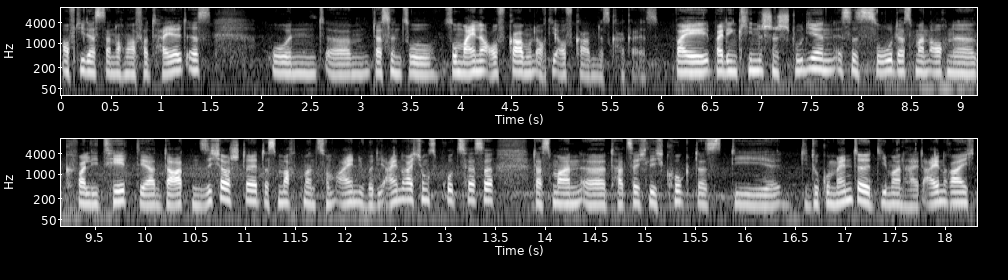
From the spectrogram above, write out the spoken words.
auf die das dann nochmal verteilt ist. Und ähm, das sind so, so meine Aufgaben und auch die Aufgaben des KKS. Bei, bei den klinischen Studien ist es so, dass man auch eine Qualität der Daten sicherstellt. Das macht man zum einen über die Einreichungsprozesse, dass man äh, tatsächlich guckt, dass die, die Dokumente, die man halt einreicht,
